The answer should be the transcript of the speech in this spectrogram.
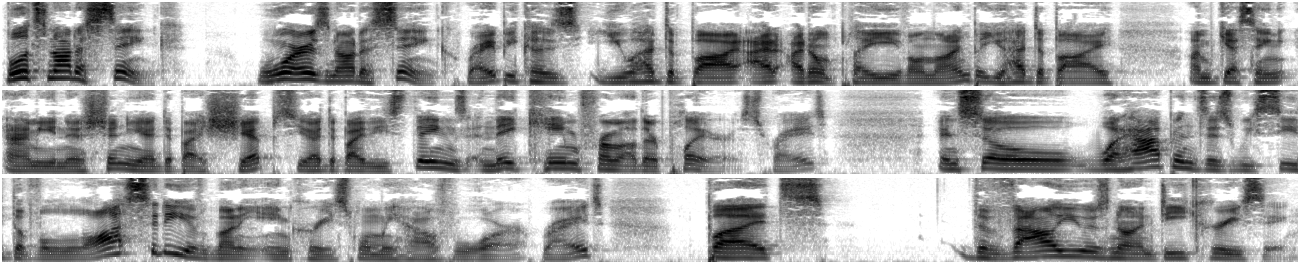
Well, it's not a sink. War is not a sink, right? Because you had to buy I, I don't play Eve Online, but you had to buy I'm guessing ammunition. You had to buy ships. You had to buy these things, and they came from other players, right? And so what happens is we see the velocity of money increase when we have war, right? But the value is not decreasing,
